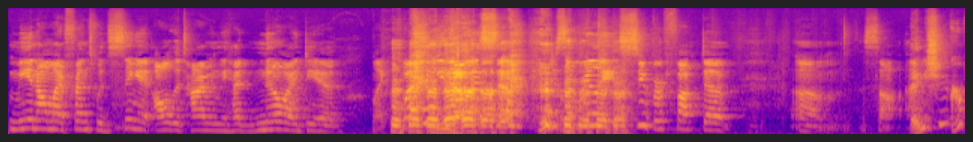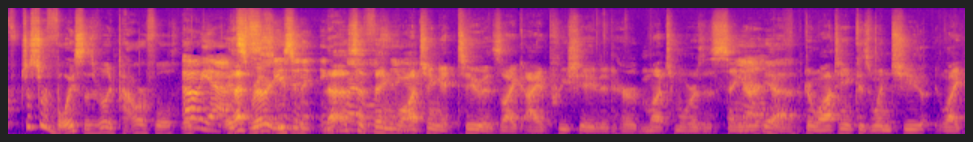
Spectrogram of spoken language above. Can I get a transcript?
me and all my friends would sing it all the time, and we had no idea like what you know. It's uh, just a really super fucked up um, song. and she her just her voice is really powerful Oh, yeah. it's That's- really she's easy an to That's the thing singer. watching it too is like I appreciated her much more as a singer Yeah. Yeah. after watching it because when she like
